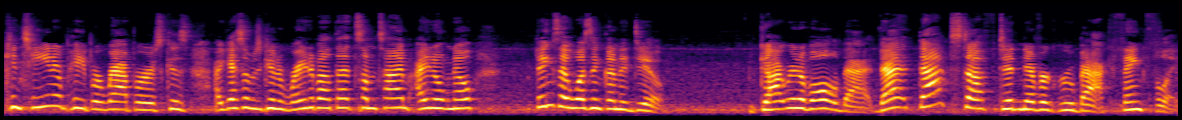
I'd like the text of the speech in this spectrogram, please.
container paper wrappers because I guess I was gonna write about that sometime. I don't know. Things I wasn't gonna do got rid of all of that. That that stuff did never grew back, thankfully.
